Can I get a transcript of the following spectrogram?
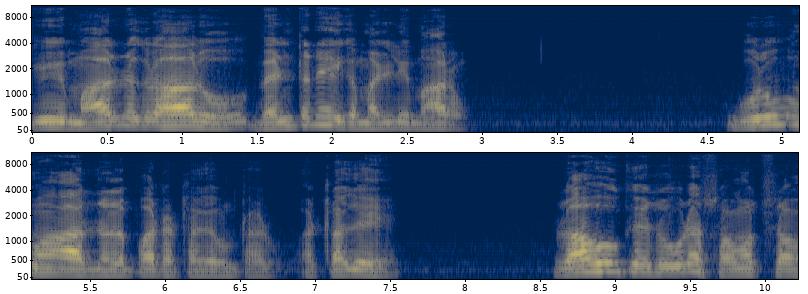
ఈ మారిన గ్రహాలు వెంటనే ఇక మళ్ళీ మారవు. గురువు మా ఆరు నెలల పాటు అట్లాగే ఉంటాడు. అట్లాగే రాహుకేతు కూడా సంవత్సరం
